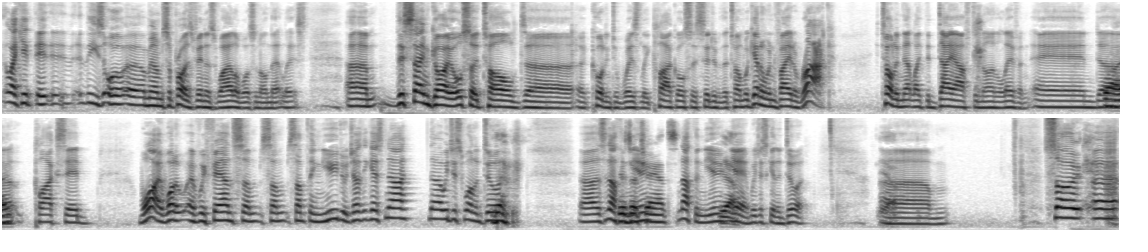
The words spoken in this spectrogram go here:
like it, it, it these. Uh, I mean, I'm surprised Venezuela wasn't on that list. Um, this same guy also told, uh, according to Wesley Clark, also said to him at the time, "We're going to invade Iraq." He told him that like the day after 9/11, and uh, right. Clark said, "Why? What have we found? Some some something new to adjust?" He goes, "No, no, we just want to do it. Uh, there's nothing Here's new. chance. Nothing new. Yeah. yeah. we're just going to do it." Yeah. Um, so. Uh,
